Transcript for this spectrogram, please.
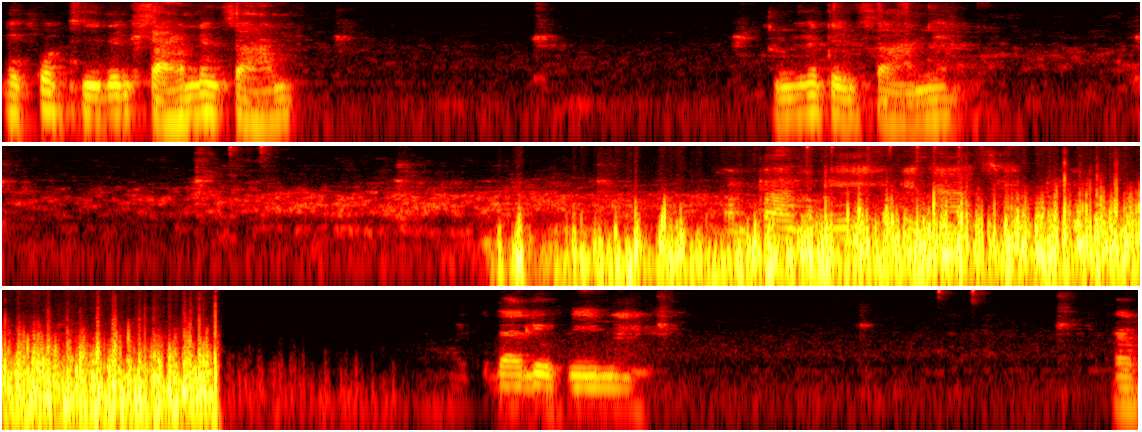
โอ้โทษทีเป็นสามเป็นสามอันนี้ก็เป็นสามเนะความกว้างตรงนี้เป็นห้าสิบได้รูปนี้มาครับ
